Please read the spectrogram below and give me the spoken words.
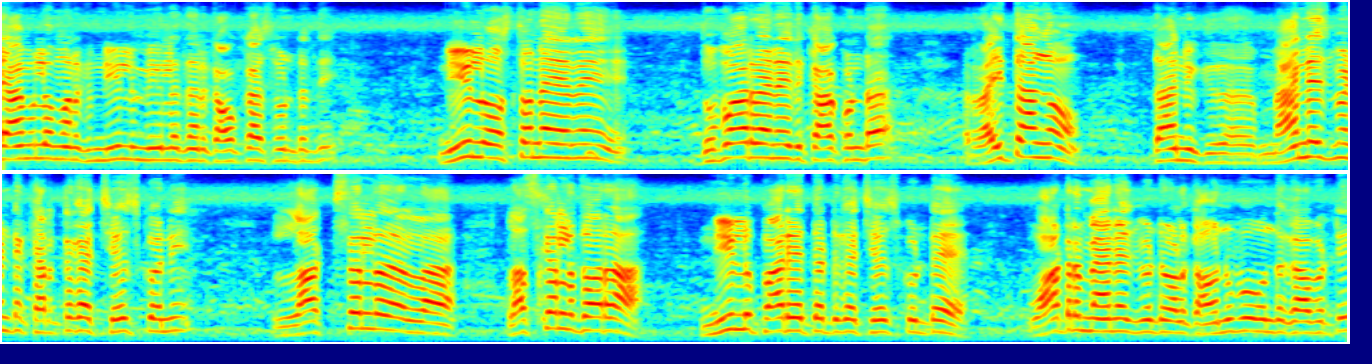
డ్యాములో మనకు నీళ్ళు మిగిలేదానికి అవకాశం ఉంటుంది. నీళ్ళు వస్తున్నాయని దుబారా అనేది కాకుండా రైతాంగం దానికి మేనేజ్మెంట్ కరెక్ట్గా చేసుకొని లక్షల లస్కర్ల ద్వారా నీళ్ళు పారేటట్టుగా చేసుకుంటే వాటర్ మేనేజ్మెంట్ వాళ్ళకి అనుభవం ఉంది కాబట్టి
